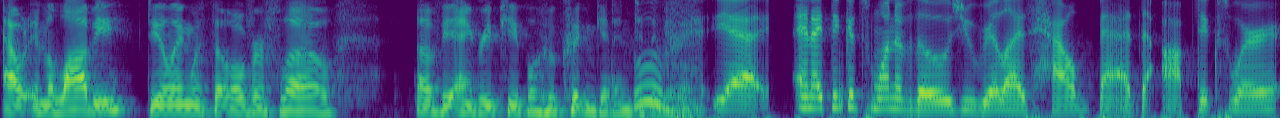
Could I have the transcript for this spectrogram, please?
out in the lobby dealing with the overflow of the angry people who couldn't get into the meeting. Yeah. And I think it's one of those you realize how bad the optics were,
